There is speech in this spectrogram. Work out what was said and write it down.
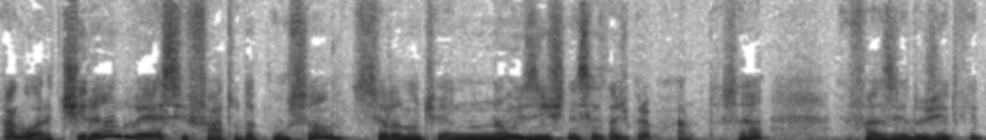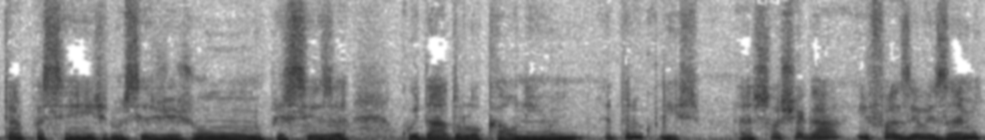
Agora, tirando esse fato da punção, se ela não tiver, não existe necessidade de preparo, tá certo? Fazer do jeito que está o paciente, não precisa de jejum, não precisa cuidado local nenhum, é tranquilíssimo. É só chegar e fazer o exame.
